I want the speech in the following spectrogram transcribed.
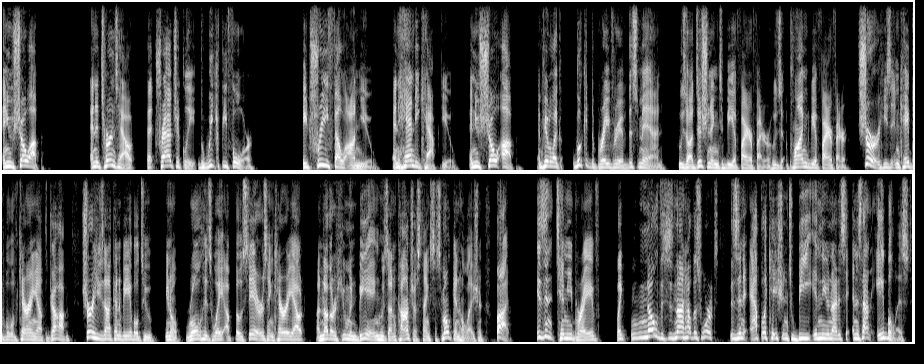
and you show up. And it turns out that tragically, the week before, a tree fell on you and handicapped you. And you show up and people are like, look at the bravery of this man who's auditioning to be a firefighter, who's applying to be a firefighter. Sure, he's incapable of carrying out the job. Sure, he's not going to be able to, you know, roll his way up those stairs and carry out another human being who's unconscious thanks to smoke inhalation. But isn't Timmy brave? Like, no, this is not how this works. This is an application to be in the United States. And it's not ableist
